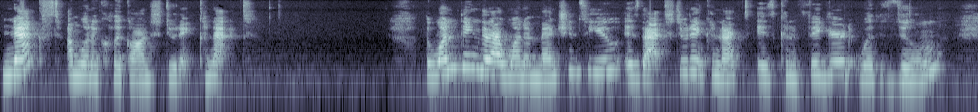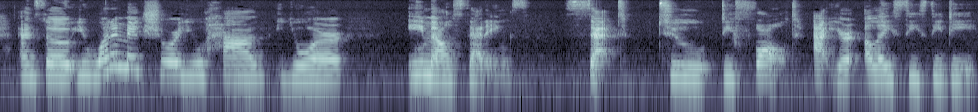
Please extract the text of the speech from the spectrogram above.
Next, I'm going to click on Student Connect. The one thing that I want to mention to you is that Student Connect is configured with Zoom. And so you want to make sure you have your email settings set to default at your laccd.edu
